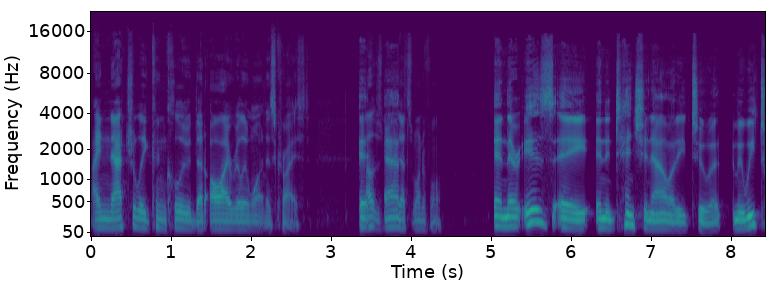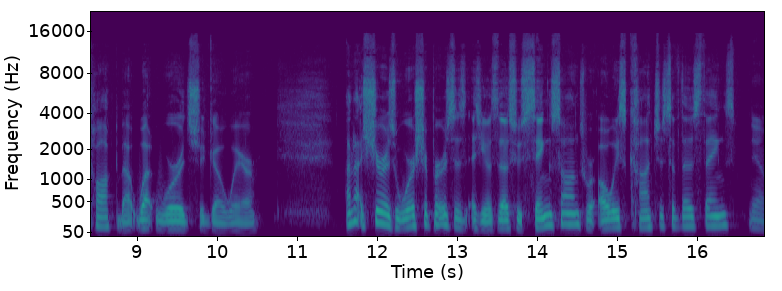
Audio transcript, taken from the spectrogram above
I naturally conclude that all I really want is Christ. It- That was- ab- that's wonderful. and there is a an intentionality to it. I mean, we talked about what words should go where. I'm not sure as worshipers, as, as you know, as those who sing songs, we're always conscious of those things. Yeah.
